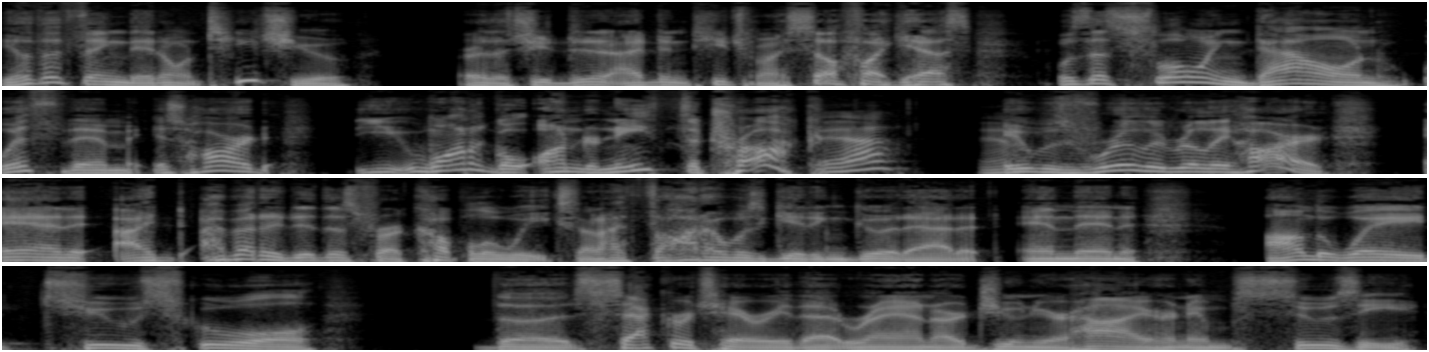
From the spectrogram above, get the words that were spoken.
the other thing they don't teach you, or that you didn't, I didn't teach myself, I guess, was that slowing down with them is hard. You want to go underneath the truck. Yeah. It was really, really hard. And I, I bet I did this for a couple of weeks and I thought I was getting good at it. And then on the way to school, the secretary that ran our junior high, her name was Susie,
